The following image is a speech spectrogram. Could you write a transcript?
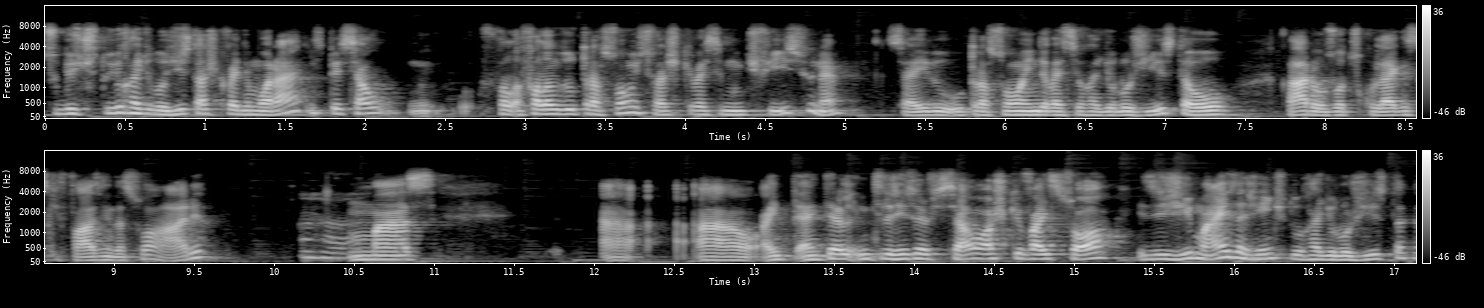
substituir o radiologista acho que vai demorar, em especial, falando do ultrassom, isso acho que vai ser muito difícil, né? Sair do ultrassom ainda vai ser o radiologista ou, claro, os outros colegas que fazem da sua área. Uhum. Mas a, a, a, inteligência artificial acho que vai só exigir mais a gente do radiologista,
